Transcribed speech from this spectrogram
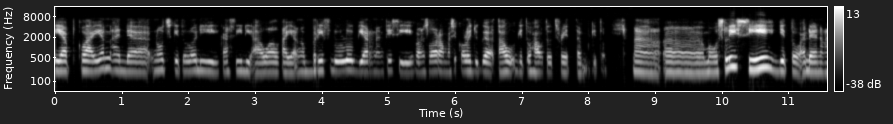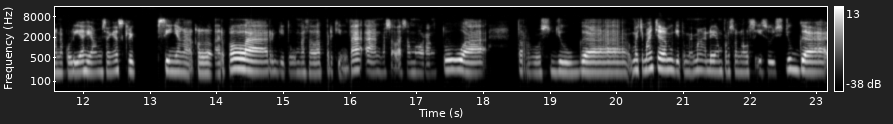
tiap klien ada notes gitu loh dikasih di awal kayak nge-brief dulu biar nanti si konselor sama psikolog juga tahu gitu how to treat them gitu. Nah, eee, mostly sih gitu ada anak-anak kuliah yang misalnya skripsinya nggak kelar-kelar gitu, masalah percintaan, masalah sama orang tua, terus juga macem-macem gitu. Memang ada yang personal issues juga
